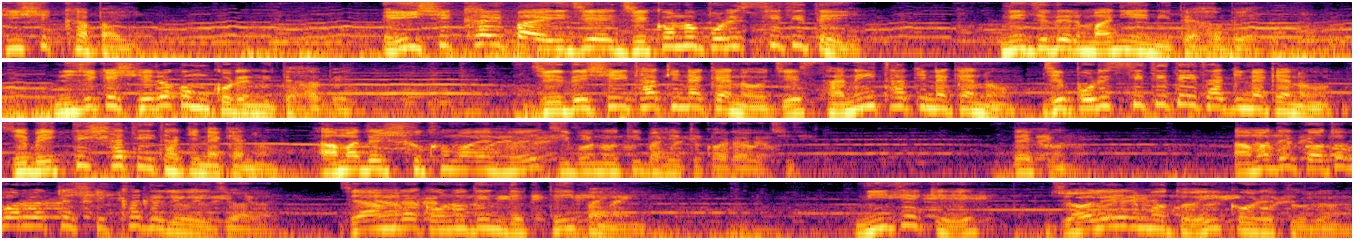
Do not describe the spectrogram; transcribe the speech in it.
কি শিক্ষা পাই? এই শিক্ষাই পাই যে যে কোনো পরিস্থিতিতেই নিজেদের মানিয়ে নিতে হবে, নিজেকে সেরকম করে নিতে হবে। যে দেশেই থাকি না কেন, যে স্থানেই থাকি না কেন, যে পরিস্থিতিতেই থাকি না কেন, যে ব্যক্তির সাথেই থাকি না কেন, আমাদের সুখময় হয়ে জীবন অতিবাহিত করা উচিত। দেখুন, আমাদের কত বড় একটা শিক্ষা দিল এই জল, যা আমরা কোনোদিন দেখতেই পাইনি। নিজেকে জলের মতোই করে তুলুন।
